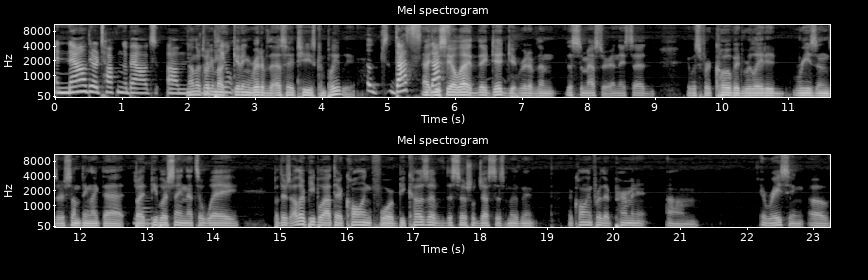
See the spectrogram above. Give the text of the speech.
And now they're talking about um, Now they're talking repeal- about getting rid of the SATs completely. Uh, that's At that's UCLA, they did get rid of them this semester, and they said it was for COVID-related reasons or something like that. Yeah. But people are saying that's a way. But there's other people out there calling for because of the social justice movement. They're calling for the permanent um, erasing of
